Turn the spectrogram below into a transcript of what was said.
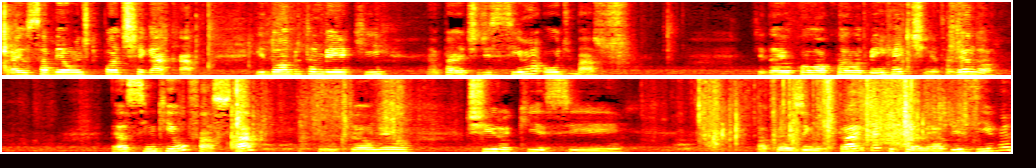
pra eu saber aonde que pode chegar a capa. E dobro também aqui a parte de cima ou de baixo. Que daí eu coloco ela bem retinha, tá vendo, ó? É assim que eu faço, tá? Então, eu tiro aqui esse papelzinho de trás, né? Porque ela é adesiva.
